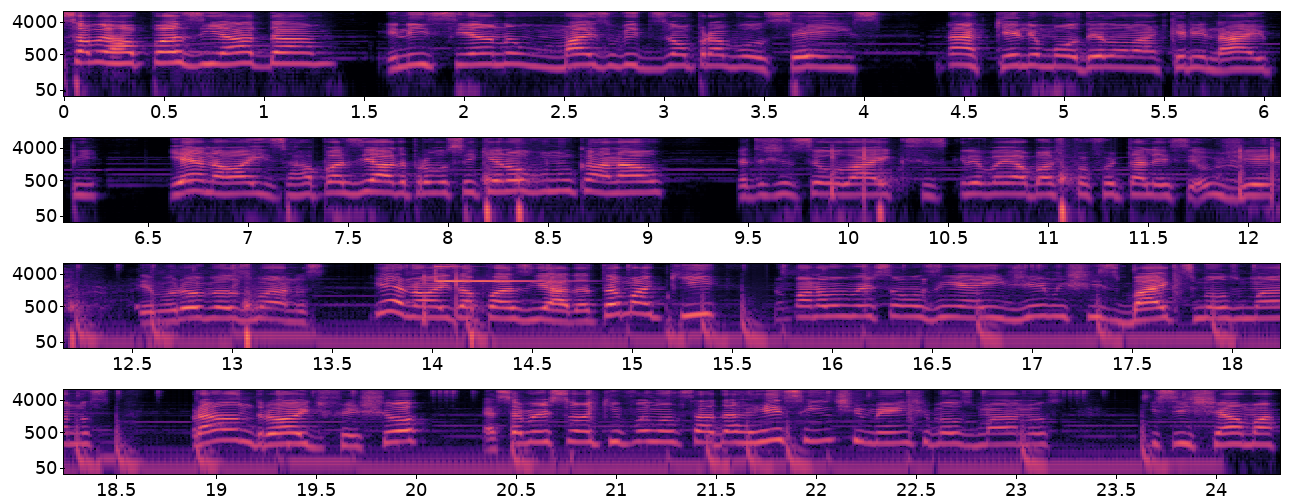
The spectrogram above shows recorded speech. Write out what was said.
salve, rapaziada! Iniciando mais um vídeozão pra vocês, naquele modelo, naquele naipe. E é nóis, rapaziada, pra você que é novo no canal, já deixa seu like, se inscreva aí abaixo pra fortalecer o G. Demorou, meus manos? E é nóis, rapaziada, tamo aqui numa nova versãozinha aí de MX Bikes, meus manos, pra Android, fechou? Essa versão aqui foi lançada recentemente, meus manos, que se chama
